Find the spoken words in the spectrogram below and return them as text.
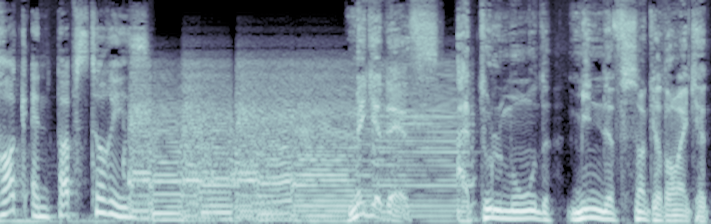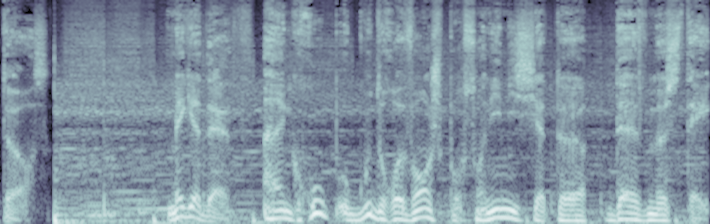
Rock and Pop Stories. Megadeth, à tout le monde, 1994. Megadeth, un groupe au goût de revanche pour son initiateur, Dave Mustaine.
